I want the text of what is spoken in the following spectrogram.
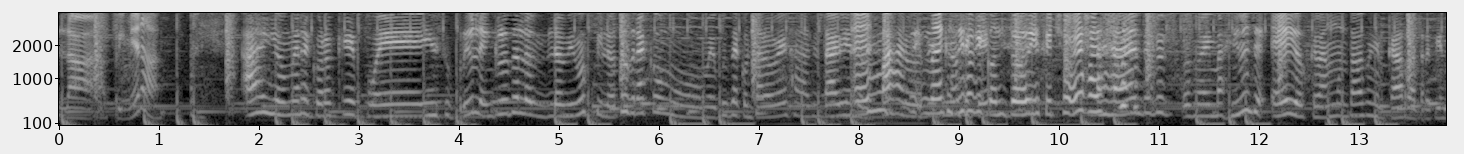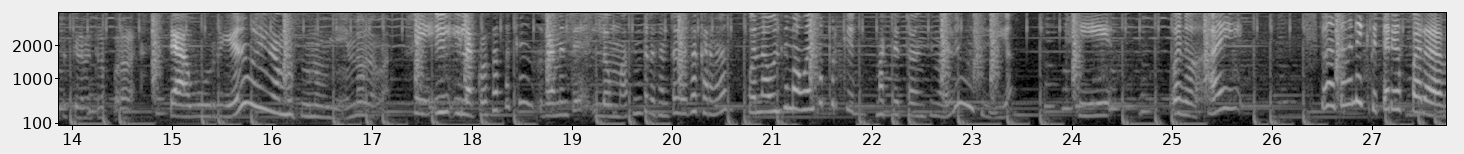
la primera. Ay, yo me recuerdo que fue insufrible. Incluso los, los mismos pilotos era como me puse a contar ovejas, estaba viendo los Ajá, pájaros. sí, Max dijo que qué. contó 18 ovejas. Ajá, entonces, o sea, imagínense ellos que van montados en el carro a 300 kilómetros por hora. Se aburrieron, digamos, uno viéndolo. va. Sí, Y, y la cosa fue que realmente lo más interesante de esa carrera fue la última vuelta porque Max estaba encima de Lewis y ya. sí. Bueno, hay bueno, también hay criterios para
